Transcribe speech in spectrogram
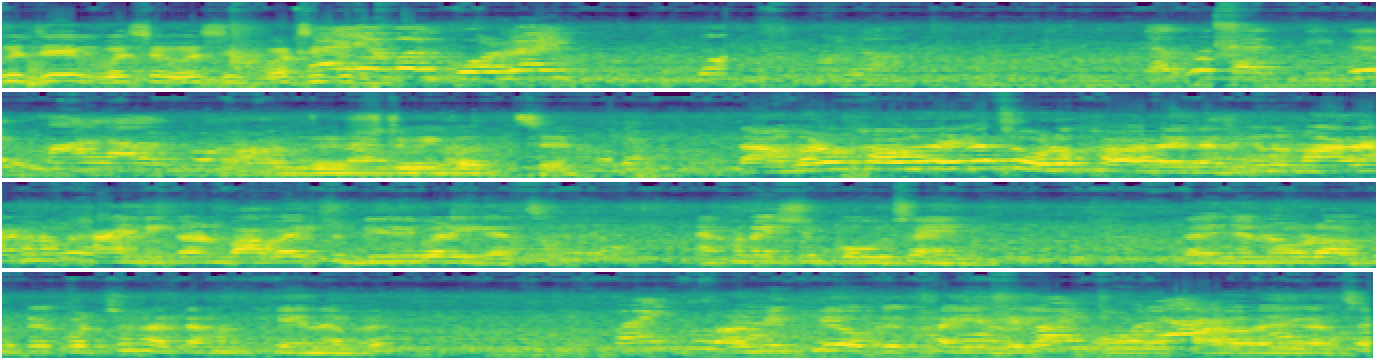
গুজে বসে বসে পটি করছে দুষ্টুমি করছে। তা আমারও খাওয়া হয়ে গেছে ওরও খাওয়া হয়ে গেছে কিন্তু মারা এখনও খায়নি কারণ বাবা একটু দিদি বাড়ি গেছে। এখনও এসে পৌঁছায়নি। তাই জন্য ওরা অপেক্ষা করছে হয়তো এখন খেয়ে নেবে। আমি খেয়ে ওকে খাইয়ে দিলাম ওরও খাওয়া হয়ে গেছে।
